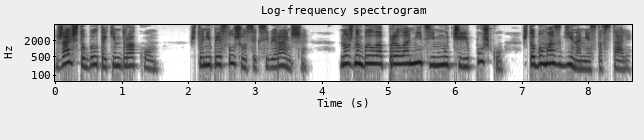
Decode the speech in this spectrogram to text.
Жаль, что был таким дураком, что не прислушался к себе раньше. Нужно было проломить ему черепушку, чтобы мозги на место встали.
